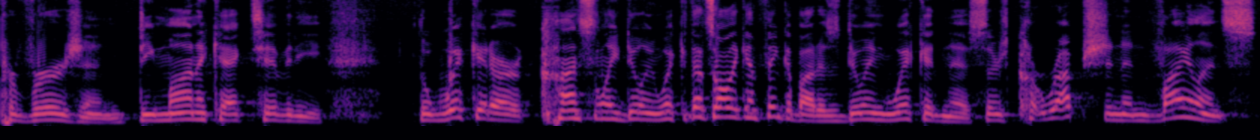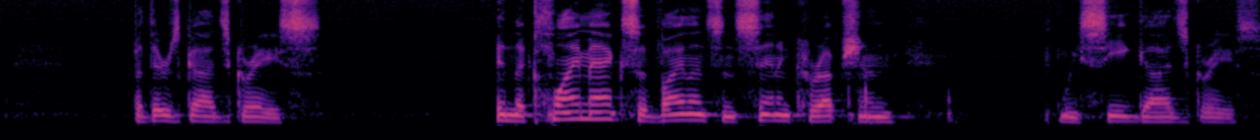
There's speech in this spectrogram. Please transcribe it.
perversion, demonic activity. The wicked are constantly doing wicked. That's all I can think about is doing wickedness. There's corruption and violence, but there's God's grace. In the climax of violence and sin and corruption, we see God's grace.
